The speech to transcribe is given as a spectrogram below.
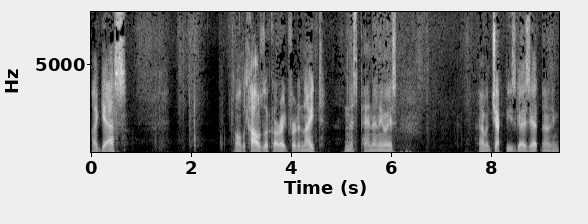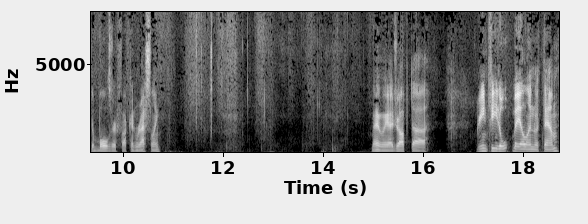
I guess. All the cows look alright for tonight. In this pen anyways. I haven't checked these guys yet. I think the bulls are fucking wrestling. Anyway, I dropped uh, green feed oat bale in with them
